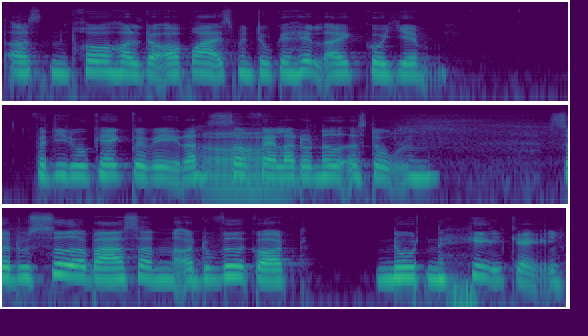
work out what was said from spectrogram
og sådan prøver at holde dig oprejst, men du kan heller ikke gå hjem. Fordi du kan ikke bevæge dig, oh. så Åh. falder du ned af stolen. Så du sidder bare sådan, og du ved godt, nu er den helt gal.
